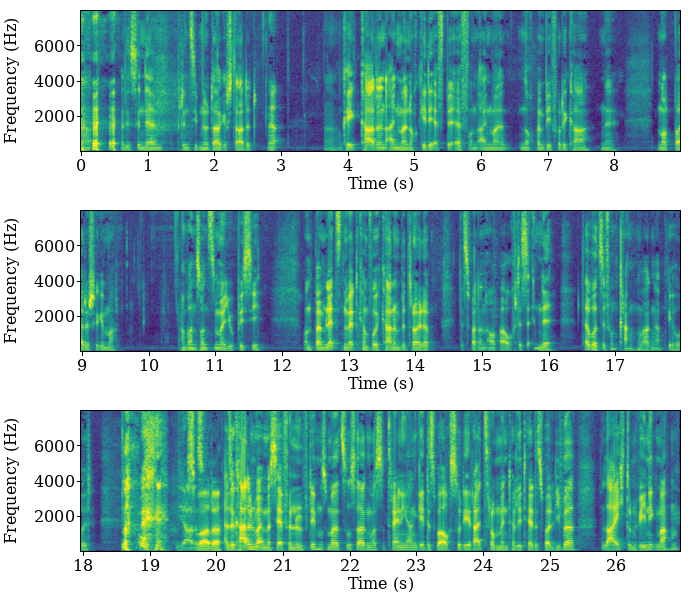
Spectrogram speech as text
Ja, weil die sind ja im Prinzip nur da gestartet. Ja. Okay, Karin einmal noch GDFBF und einmal noch beim BVDK eine nordbayerische gemacht. Aber ansonsten mal UPC. Und beim letzten Wettkampf, wo ich Karin betreut habe, das war dann aber auch das Ende. Da wurde sie vom Krankenwagen abgeholt. Ja, Das war da. Also Karin war immer sehr vernünftig, muss man dazu sagen, was so Training angeht. Das war auch so die Reizraummentalität. Das war lieber leicht und wenig machen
